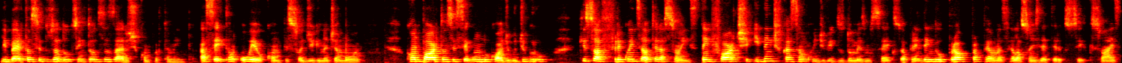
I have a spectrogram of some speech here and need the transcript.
Libertam-se dos adultos em todas as áreas de comportamento. Aceitam o eu como pessoa digna de amor. Comportam-se segundo o código de grupo, que sofre frequentes alterações. Têm forte identificação com indivíduos do mesmo sexo, aprendendo o próprio papel nas relações heterossexuais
